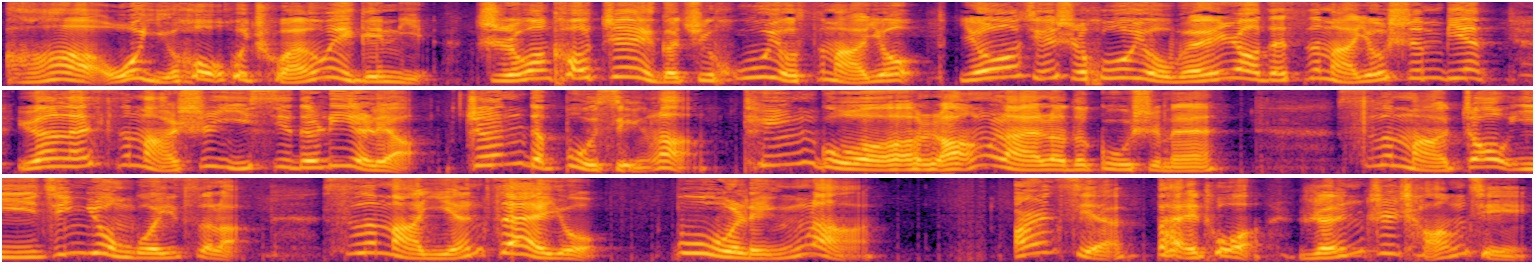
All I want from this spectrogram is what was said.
啊！我以后会传位给你，指望靠这个去忽悠司马攸，尤其是忽悠围绕在司马攸身边。原来司马师一系的力量真的不行了。听过狼来了的故事没？司马昭已经用过一次了，司马炎再用不灵了。而且，拜托，人之常情，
